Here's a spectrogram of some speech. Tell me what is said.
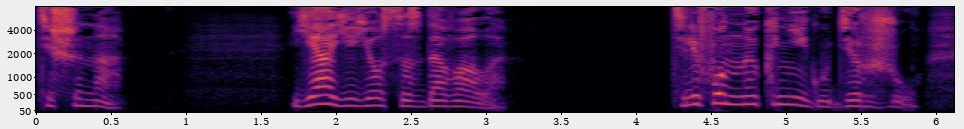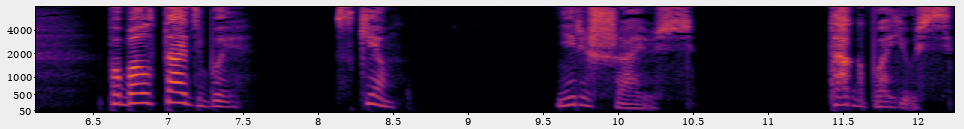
Тишина. Я ее создавала. Телефонную книгу держу. Поболтать бы. С кем? Не решаюсь. Так боюсь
